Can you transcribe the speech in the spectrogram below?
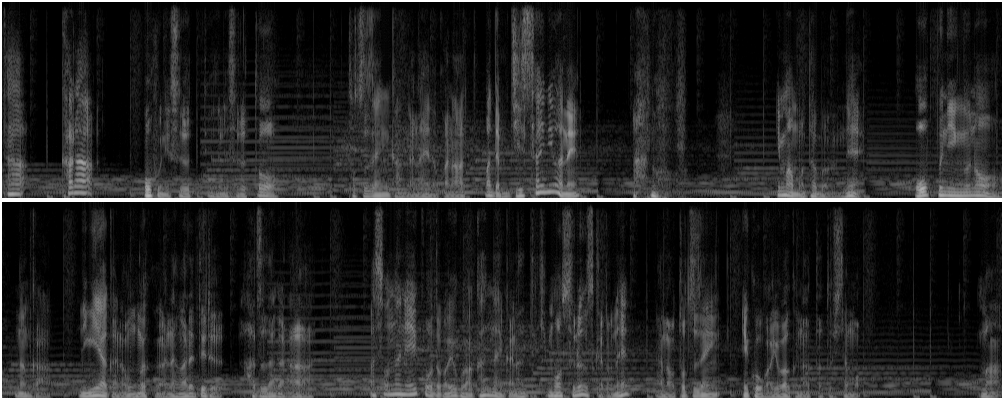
たからオフにするっていう風にすると突然感がないのかな。まあでも実際にはねあの 今も多分ねオープニングのなんか賑やかな音楽が流れてるはずだから、まあ、そんなにエコーとかよくわかんないかなって気もするんですけどね。あの突然エコーが弱くなったとしても。まあ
